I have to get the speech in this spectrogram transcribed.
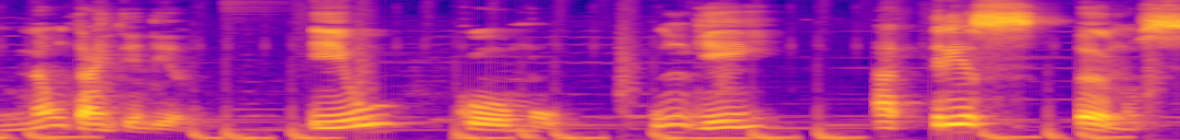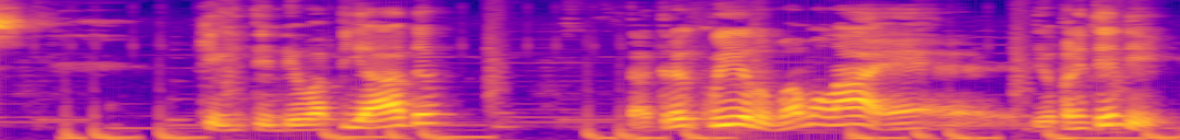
não está entendendo. Eu, como um gay há três anos. Quem entendeu a piada, tá tranquilo, vamos lá, é, deu para entender.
